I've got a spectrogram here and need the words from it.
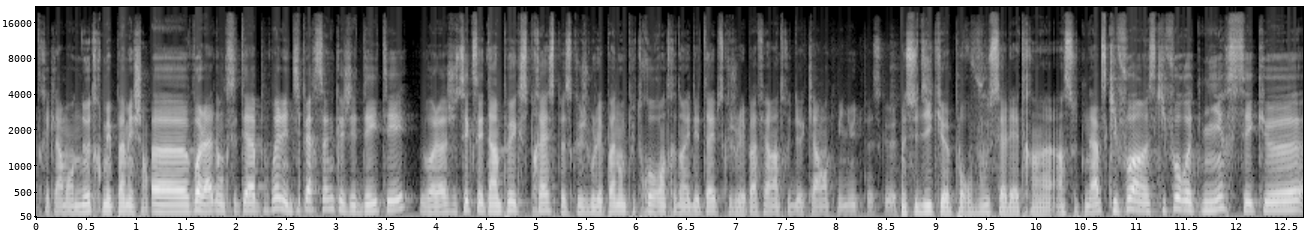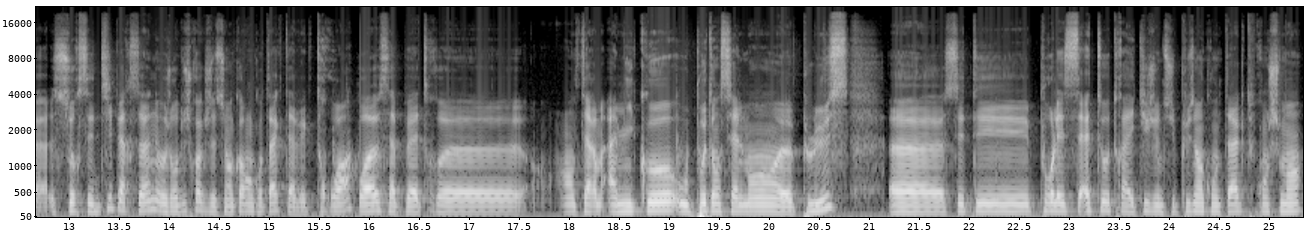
très clairement neutre, mais pas méchant. Euh, voilà, donc c'était à peu près les 10 personnes que j'ai datées. Voilà, je sais que c'était un peu express parce que je voulais pas non plus trop rentrer dans les détails parce que je voulais pas faire un truc de 40 minutes parce que je me suis dit que pour vous ça allait être insoutenable. Ce qu'il faut, ce qu'il faut retenir, c'est que sur ces 10 personnes, aujourd'hui je crois que je suis encore en contact avec 3. 3, ça peut être en termes amicaux ou potentiellement euh, plus. Euh, c'était pour les 7 autres avec qui je ne suis plus en contact, franchement.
